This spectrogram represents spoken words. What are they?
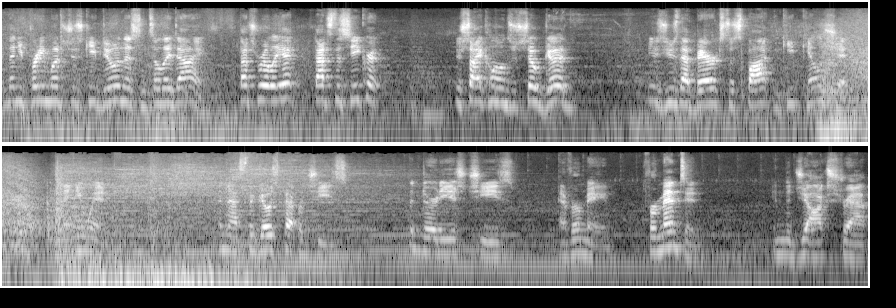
And then you pretty much just keep doing this until they die. That's really it. That's the secret. Your Cyclones are so good. You just use that barracks to spot and keep killing shit. And then you win. And that's the ghost pepper cheese. The dirtiest cheese ever made. Fermented in the jockstrap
